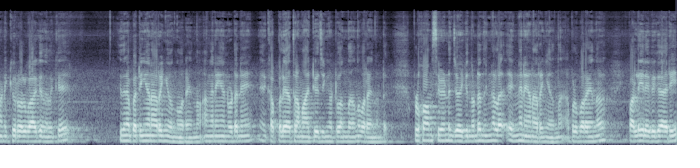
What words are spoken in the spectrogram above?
മണിക്കൂറുകൾ ബാക്കി നിൽക്കെ ഇതിനെപ്പറ്റി ഞാൻ അറിഞ്ഞു എന്ന് പറയുന്നു. അങ്ങനെ ഞാൻ ഉടനെ കപ്പൽ യാത്ര മാറ്റി വെച്ച് ഇങ്ങോട്ട് വന്നതെന്ന് പറയുന്നുണ്ട്. അപ്പോൾ ഹോംസ് വീണ്ടും ചോദിക്കുന്നുണ്ട് നിങ്ങൾ എങ്ങനെയാണ് അറിഞ്ഞതെന്ന്? അപ്പോൾ പറയുന്നത് പള്ളിയിലെ വികാരി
